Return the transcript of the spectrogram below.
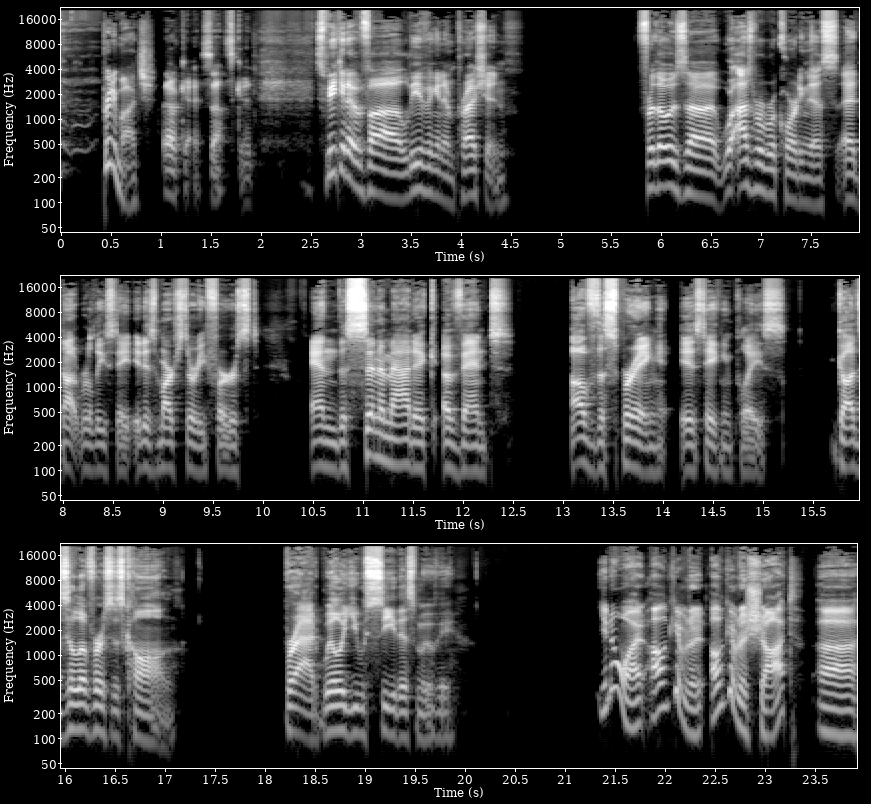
Pretty much. Okay, sounds good. Speaking of uh, leaving an impression, for those uh, as we're recording this, uh, not release date, it is March 31st, and the cinematic event of the spring is taking place. Godzilla versus Kong. Brad, will you see this movie? You know what? I'll give it a I'll give it a shot. Uh,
